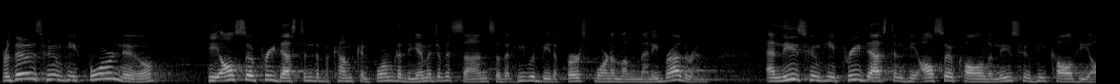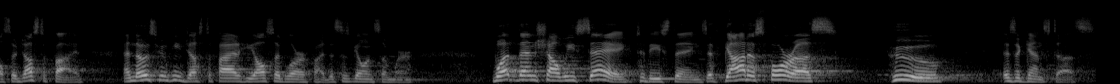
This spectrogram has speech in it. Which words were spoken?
For those whom he foreknew, he also predestined to become conformed to the image of his son, so that he would be the firstborn among many brethren. And these whom he predestined, he also called, and these whom he called, he also justified. And those whom he justified, he also glorified. This is going somewhere. What then shall we say to these things? If God is for us, who is against us?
